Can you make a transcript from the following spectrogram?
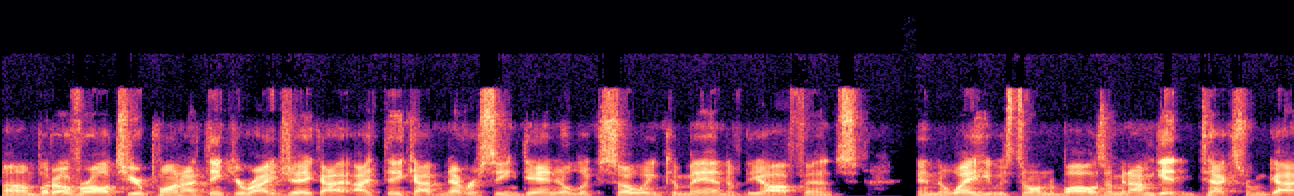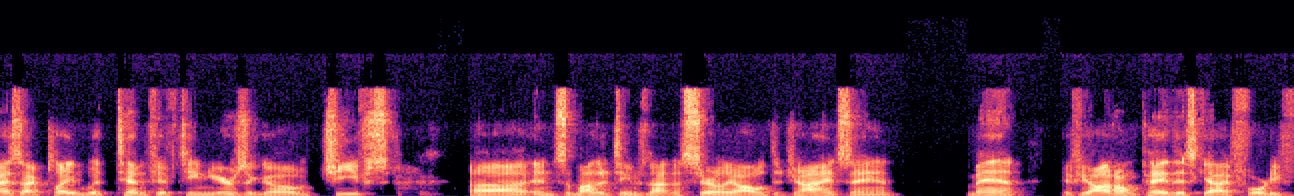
Um, but overall, to your point, I think you're right, Jake. I, I, think I've never seen Daniel look so in command of the offense and the way he was throwing the balls. I mean, I'm getting texts from guys I played with 10, 15 years ago, Chiefs uh, and some other teams, not necessarily all with the Giants, saying, man, if y'all don't pay this guy $40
